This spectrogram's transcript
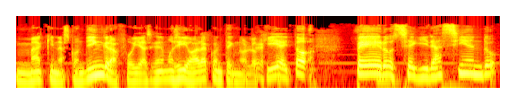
máquinas, con dígrafo y hacemos y ahora con tecnología y todo. Pero seguirá siendo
